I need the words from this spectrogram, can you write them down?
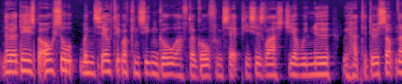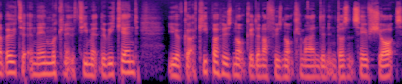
nowadays, but also when Celtic were conceding goal after goal from set pieces last year, we knew we had to do something about it. And then looking at the team at the weekend, you've got a keeper who's not good enough, who's not commanding and doesn't save shots.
